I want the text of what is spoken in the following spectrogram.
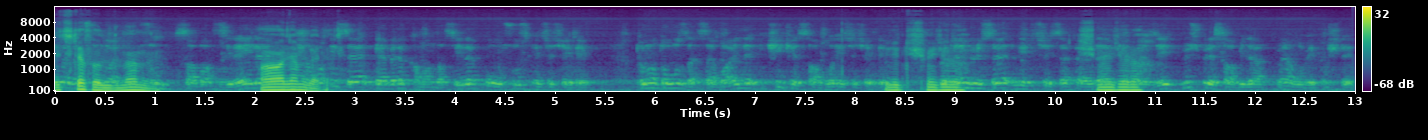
Neçə dəfə öldüm hə mən? Aləm qədər. İlə məğlub etmişdi.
